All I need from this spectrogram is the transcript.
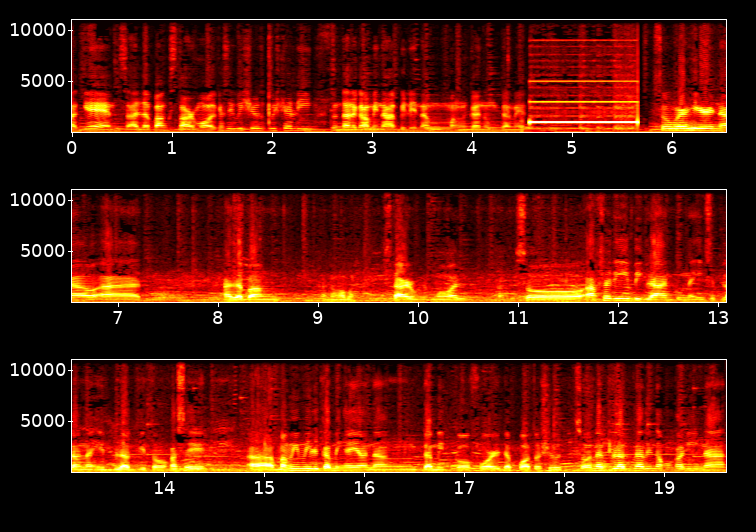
again sa Alabang Star Mall. Kasi usually, doon talaga kami nabili ng mga ganong damit. So we're here now at Alabang, ano nga ba? Star Mall. So, actually, biglaan kong naisip lang na i-vlog ito kasi uh, mamimili kami ngayon ng damit ko for the photoshoot. So, nag-vlog na rin ako kanina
